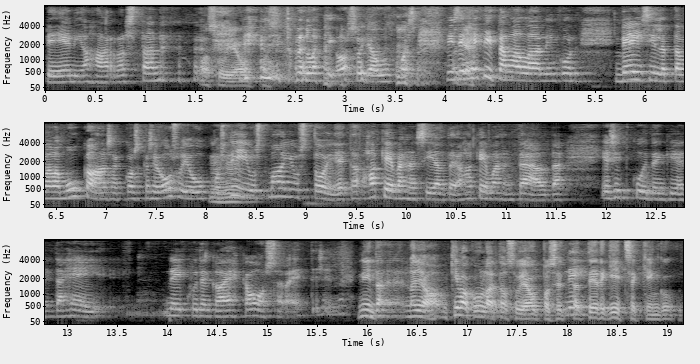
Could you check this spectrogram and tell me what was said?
teen ja harrastan. Osu ja uppos. Todellakin osu ja uppos. Niin okay. se heti tavallaan niin kuin vei sillä tavalla mukaansa, koska se osu ja uppos, mm-hmm. niin just, mä oon just toi, että hakee vähän sieltä ja hakee vähän täältä. Ja sitten kuitenkin, että hei, ne ei kuitenkaan ehkä ole se reitti sinne. Niin, no joo, kiva kuulla, että osuu ja uppos. Niin. Tietenkin itsekin, kun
